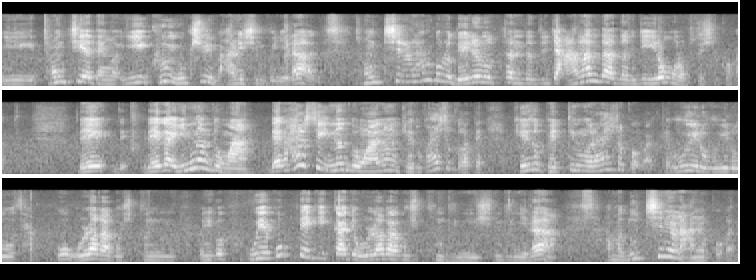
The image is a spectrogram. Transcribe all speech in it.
이 정치에 대한 이 그 욕심이 많으신 분이라 정치를 함부로 내려놓다든지 안 한다든지 이런 건 없으실 것 같아. 내, 내, 가 있는 동안 내가 할 수 있는 동안은 계속 하실 것 같아 계속 배팅을 하실 것 같아 위로 위로 잡고 올라가고 싶은 분이고 위에 꼭대기까지 올라가고 싶은 분이신 분이라 아마 놓지는 않을 것 같아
